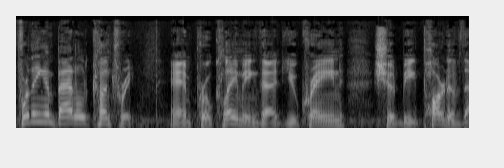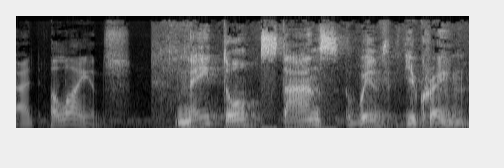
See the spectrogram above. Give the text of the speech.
for the embattled country and proclaiming that Ukraine should be part of that alliance. NATO stands with Ukraine.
